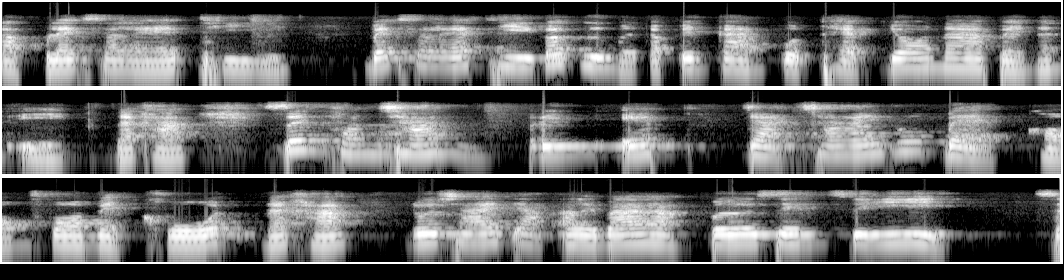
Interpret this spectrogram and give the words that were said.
กับ back slash t back slash t ก็คือเหมือนกับเป็นการกดแท็บย่อหน้าไปนั่นเองนะคะ ซึ่งฟังก์ชัน printf จะใช้รูปแบบของ format code นะคะ โดยใช้จากอะไรบ้างเปอร์เซนต์ c แส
